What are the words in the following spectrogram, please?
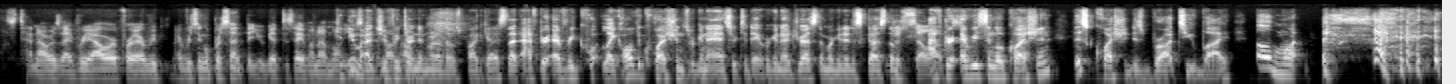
it's 10 hours every hour for every every single percent that you get to save on Elmont. Can you imagine if we turned in one of those podcasts that after every, like all the questions we're going to answer today, we're going to address them, we're going to discuss them. After every single question, this question is brought to you by Elmont.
